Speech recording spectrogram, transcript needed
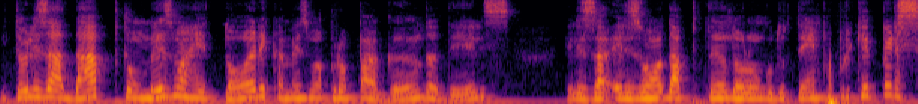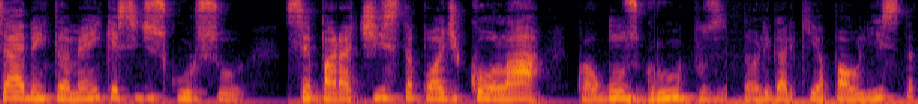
Então eles adaptam mesmo a retórica, mesmo a propaganda deles, eles, eles vão adaptando ao longo do tempo, porque percebem também que esse discurso separatista pode colar com alguns grupos da oligarquia paulista,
